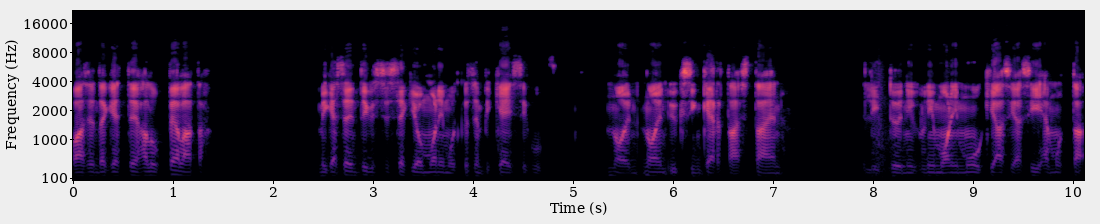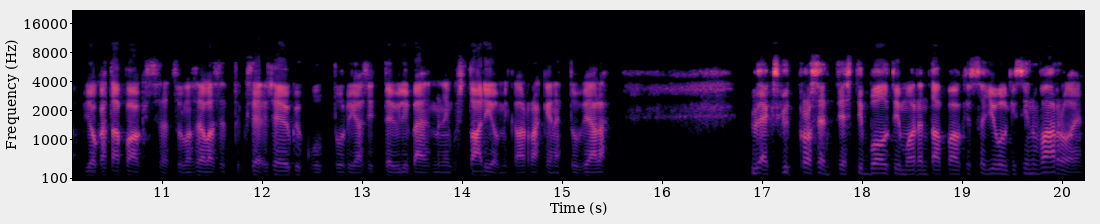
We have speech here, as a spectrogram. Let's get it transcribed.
vaan sen takia, ettei halua pelata. Mikä sen tietysti sekin on monimutkaisempi keissi kuin noin, noin yksinkertaistaen liittyy niin, niin moni muukin asia siihen, mutta joka tapauksessa, että sulla on sellaiset, se, se ökykulttuuri ja sitten ylipäänsä niin kuin stadion, mikä on rakennettu vielä 90 prosenttisesti Baltimoren tapauksessa julkisin varoin.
